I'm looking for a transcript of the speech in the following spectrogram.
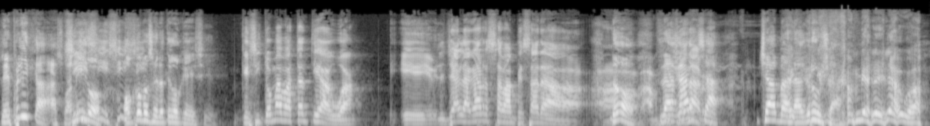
¿Le explica a su Sí, amigo sí, sí, o cómo se lo tengo que decir? Que si tomás bastante agua, eh, ya la garza va a empezar a. a- No, a la funcionar. garza llama a la grulla. Cambiarle el agua.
